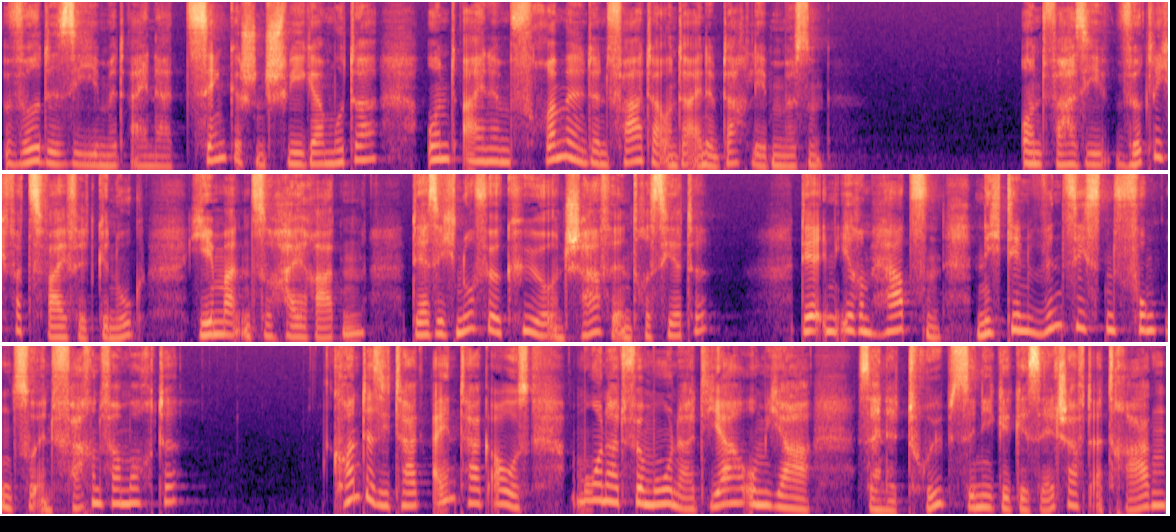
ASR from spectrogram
würde sie mit einer zänkischen Schwiegermutter und einem frömmelnden Vater unter einem Dach leben müssen. Und war sie wirklich verzweifelt genug, jemanden zu heiraten, der sich nur für Kühe und Schafe interessierte? Der in ihrem Herzen nicht den winzigsten Funken zu entfachen vermochte? Konnte sie Tag ein Tag aus, Monat für Monat, Jahr um Jahr seine trübsinnige Gesellschaft ertragen,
